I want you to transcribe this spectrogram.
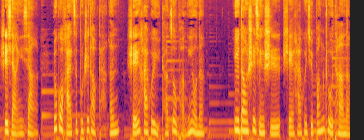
试想一下，如果孩子不知道感恩，谁还会与他做朋友呢？遇到事情时，谁还会去帮助他呢？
